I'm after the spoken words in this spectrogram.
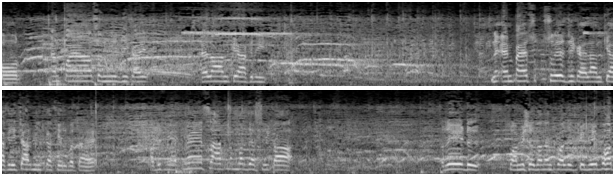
और एम्पायर सन्नी जी का ऐलान के आखिरी ने एम्पायर सुरेश जी का ऐलान के आखिरी चार मिनट का खेल बचा है। अब इस मैच में सात नंबर जर्सी का रेड स्वामी शोधानंद कॉलेज के लिए बहुत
